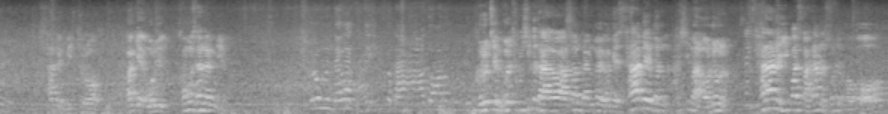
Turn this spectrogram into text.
돼. 400 밑으로. 가게 우리 강호 사장님. 그러면 내가 당신 거다 아도하는 건데. 그렇지, 뭘 당신 거다 와서 한다는 거예요. 거기에 400은 하시면 오늘 하나는 입 받으면 하나는 손에 보고.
